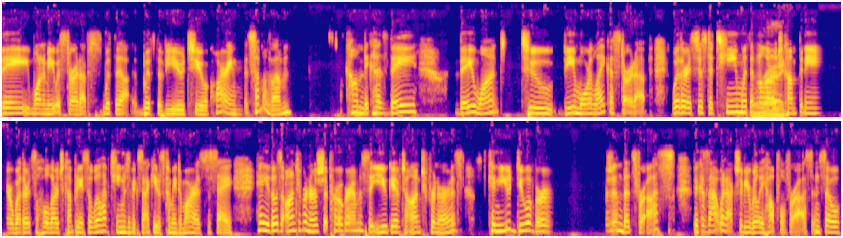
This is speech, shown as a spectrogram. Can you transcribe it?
they want to meet with startups with the with the view to acquiring. But some of them come because they they want to be more like a startup, whether it's just a team within a right. large company or whether it's a whole large company. So we'll have teams of executives coming to Mars to say, hey, those entrepreneurship programs that you give to entrepreneurs, can you do a version? Version that's for us because that would actually be really helpful for us. And so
